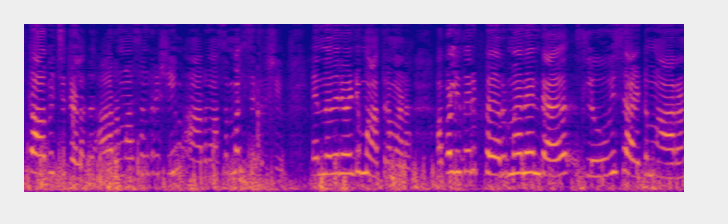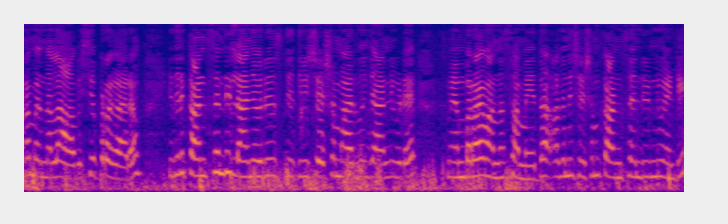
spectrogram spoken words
സ്ഥാപിച്ചിട്ടുള്ളത്. ആറുമാസം കൃഷിയും ആറുമാസം മത്സ്യകൃഷിയും എന്നതിന് വേണ്ടി മാത്രമാണ്. അപ്പോൾ ഇതൊരു പെർമനന്റ് സ്ലൂവിസ് ആയിട്ട് മാറണം എന്നുള്ള ആവശ്യപ്രകാരം ഇതിന് കൺസെന്റ് ഇല്ലാഞ്ഞ ഒരു സ്ഥിതിവിശേഷമായിരുന്നു ഞാൻ ഇവിടെ മെമ്പറായി വന്ന സമയത്ത്. അതിനുശേഷം കൺസെന്റിന് വേണ്ടി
